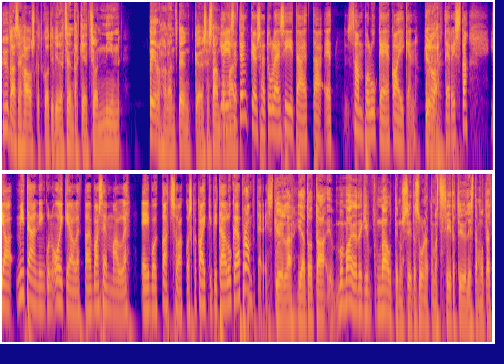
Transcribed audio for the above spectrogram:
hyvä se hauskat kotivideot sen takia, että se on niin perhanan tönkköä se Sampo Joo, ja se tönkköyshän tulee siitä, että, että Sampo lukee kaiken Kyllä. Ja mitään niin kuin oikealle tai vasemmalle ei voi katsoa, koska kaikki pitää lukea prompterista. Kyllä, ja tota, mä oon jotenkin nauttinut siitä suunnattomasti siitä tyylistä, mutta et,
